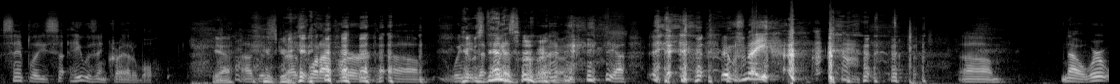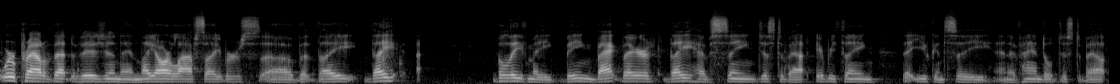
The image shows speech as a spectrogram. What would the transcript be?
Simply he was incredible. Yeah, just, that's what I've heard. Um, we it was to, Dennis. yeah, it was me. um, no, we're we're proud of that division, and they are lifesavers. Uh, but they they believe me, being back there, they have seen just about everything that you can see, and have handled just about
